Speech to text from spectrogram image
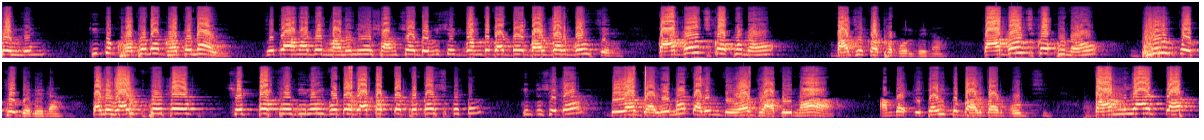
করলেন। কিন্তু ঘটনা ঘটনাই যেটা আমাদের মাননীয় সাংসদ অভিষেক বন্দ্যোপাধ্যায় বারবার বলছেন, কাগজ কখনো বাজে কথা বলবে না। কাগজ কখনো ভুল তথ্য দেবে না। তাহলে হোয়াইট পেপার শ্বেতপত্র দিলেই গোটা ব্যাপারটা প্রকাশ পেত, কিন্তু সেটা দেওয়া গেল না, কারণ দেওয়া যাবে না। আমরা এটাই তো বারবার বলছি। বাংলার প্রাপ্য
